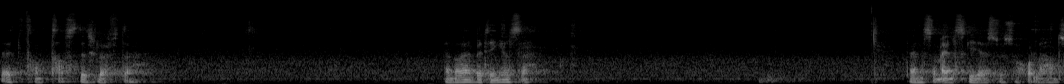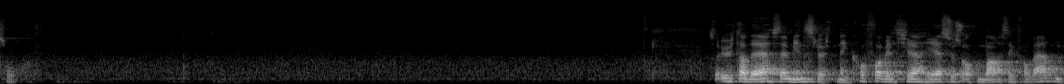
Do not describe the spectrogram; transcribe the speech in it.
Det er et fantastisk løfte. Men det er en betingelse. Den som elsker Jesus og holder hans ord. Så ut av det så er min slutning hvorfor vil ikke Jesus åpenbare seg for verden?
